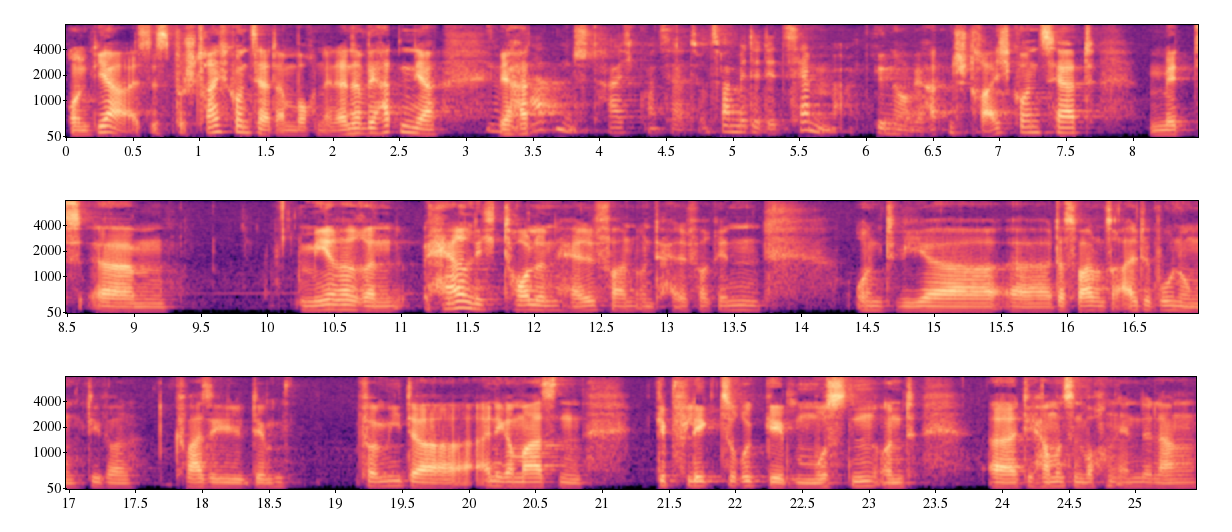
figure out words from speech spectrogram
Und ja, es ist Streichkonzert am Wochenende. Also wir hatten ja. Wir, wir hatten ein Streichkonzert, und zwar Mitte Dezember. Genau, wir hatten Streichkonzert mit ähm, mehreren herrlich tollen Helfern und Helferinnen. Und wir, äh, das war unsere alte Wohnung, die wir quasi dem Vermieter einigermaßen gepflegt zurückgeben mussten. Und äh, die haben uns ein Wochenende lang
